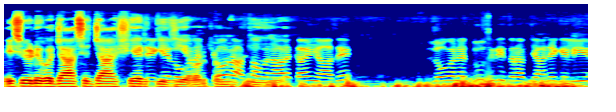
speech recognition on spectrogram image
इस वीडियो को ज़्यादा से ज़्यादा शेयर कीजिए और कमेंट कीजिए। लोगों ने दूसरी तरफ़ जाने के लिए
